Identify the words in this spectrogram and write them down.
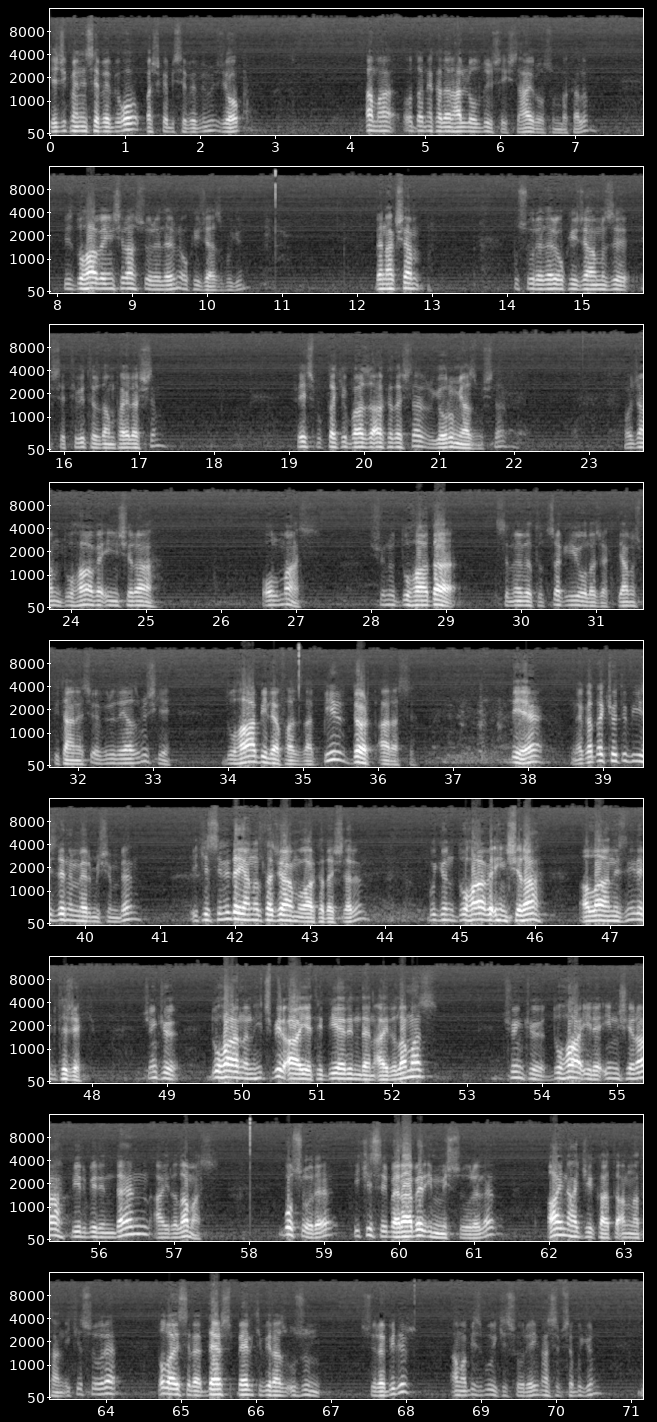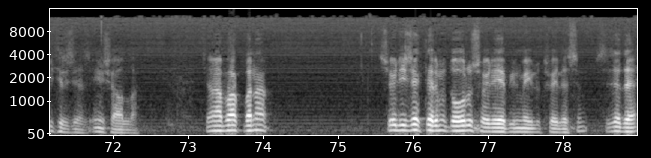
Gecikmenin sebebi o, başka bir sebebimiz yok. Ama o da ne kadar hallolduysa işte hayır olsun bakalım. Biz Duha ve İnşirah surelerini okuyacağız bugün. Ben akşam bu sureleri okuyacağımızı işte Twitter'dan paylaştım. Facebook'taki bazı arkadaşlar yorum yazmışlar. Hocam duha ve inşirah olmaz. Şunu duhada sınırlı tutsak iyi olacak. Yanlış bir tanesi. Öbürü de yazmış ki duha bile fazla. Bir dört arası diye ne kadar kötü bir izlenim vermişim ben. İkisini de yanıltacağım o arkadaşların. Bugün duha ve inşirah Allah'ın izniyle bitecek. Çünkü duhanın hiçbir ayeti diğerinden ayrılamaz. Çünkü duha ile inşirah birbirinden ayrılamaz. Bu sure ikisi beraber inmiş sureler. Aynı hakikati anlatan iki sure. Dolayısıyla ders belki biraz uzun sürebilir ama biz bu iki sureyi nasipse bugün bitireceğiz inşallah. Cenab-ı Hak bana söyleyeceklerimi doğru söyleyebilmeyi lütfeylesin. Size de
